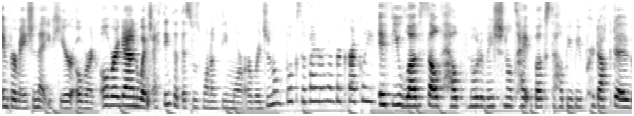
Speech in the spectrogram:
information that you hear over and over again, which I think that this was one of the more original books, if I remember correctly. If you love self-help motivational type books to help you be productive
